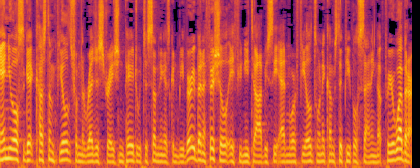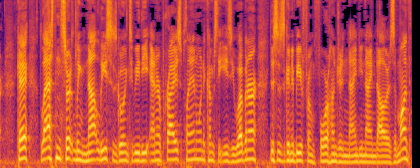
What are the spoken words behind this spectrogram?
and you also get custom fields from the registration page, which is something that's going to be very beneficial if you need to obviously add more fields when it comes to people signing up for your webinar. Okay. Last and certainly not least is going to be the enterprise plan when it comes to Easy Webinar. This is going to be from $499 a month.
